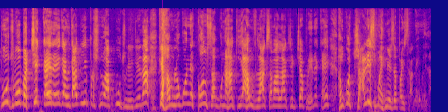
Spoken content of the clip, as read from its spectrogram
पूछ, वो बच्चे कह रहे हैं कि अमिताभ जी, ये प्रश्न आप पूछ लीजिएगा कि हम लोगों ने कौन सा गुनाह किया? हम लाख, सवा लाख शिक्षा प्रेरक हैं, हमको चालीस महीने से पैसा नहीं मिला।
